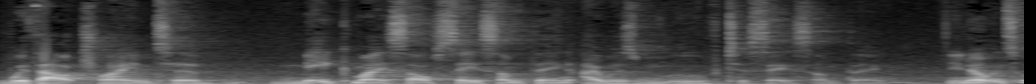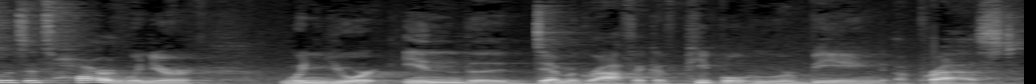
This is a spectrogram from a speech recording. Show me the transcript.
without trying to make myself say something. I was moved to say something you know? And so it's, it's hard when you're when you're in the demographic of people who are being oppressed.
